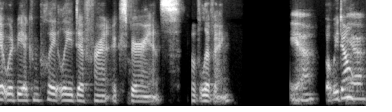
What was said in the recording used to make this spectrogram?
it would be a completely different experience of living. yeah. But we don't. Yeah.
